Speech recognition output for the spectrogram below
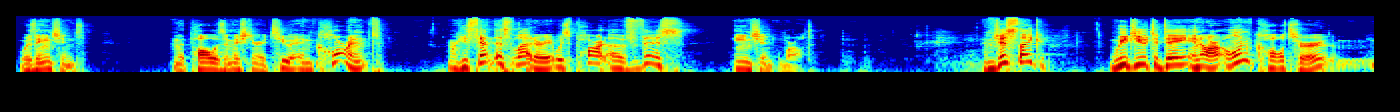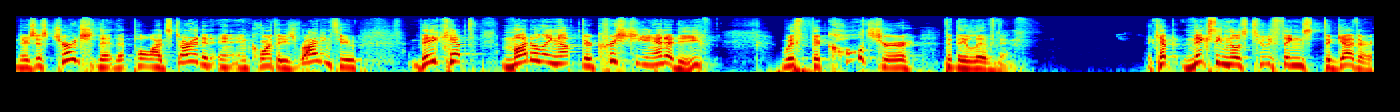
was ancient and that Paul was a missionary to. In Corinth, where he sent this letter, it was part of this ancient world. And just like we do today in our own culture. There's this church that, that Paul had started in, in, in Corinth that he's writing to. They kept muddling up their Christianity with the culture that they lived in. They kept mixing those two things together.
